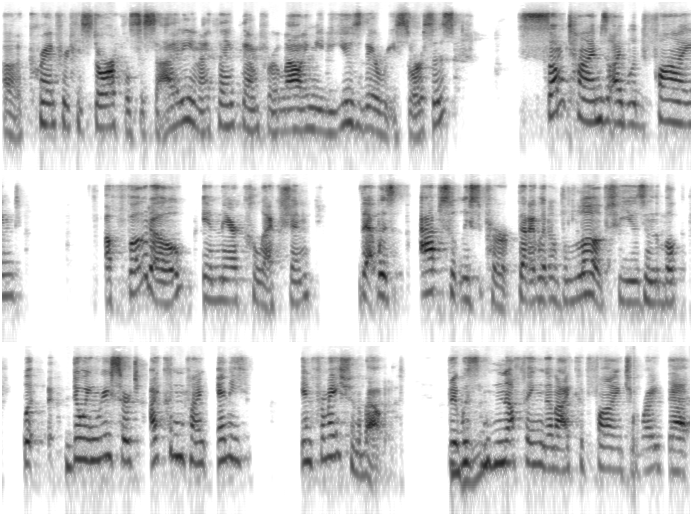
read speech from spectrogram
uh, Cranford Historical Society, and I thank them for allowing me to use their resources. Sometimes I would find a photo in their collection that was absolutely superb that I would have loved to use in the book. But doing research, I couldn't find any information about it. There was mm-hmm. nothing that I could find to write that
